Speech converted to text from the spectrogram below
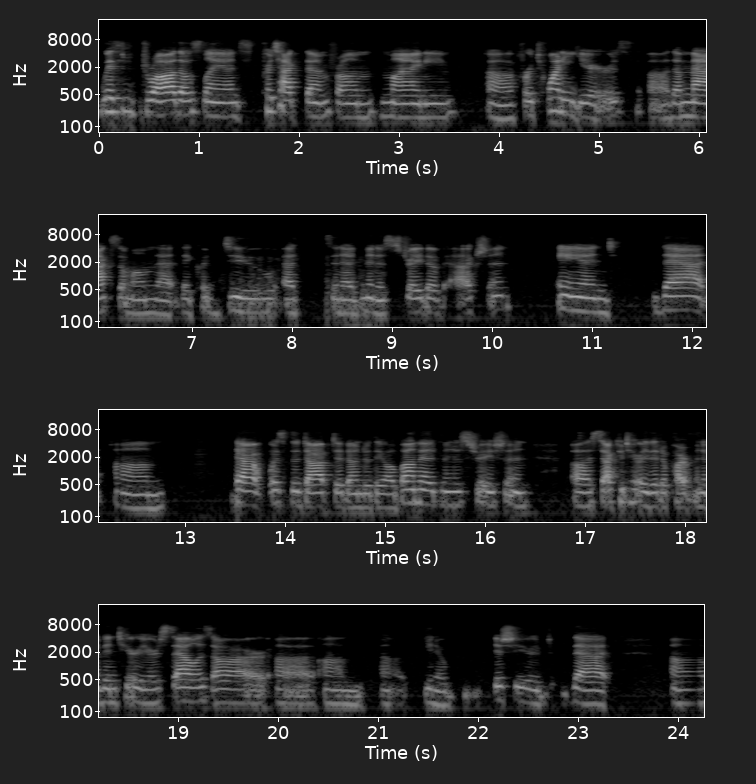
withdraw those lands, protect them from mining uh, for 20 years, uh, the maximum that they could do as an administrative action. And that um, that was adopted under the Obama administration. Uh, Secretary of the Department of Interior Salazar, uh, um, uh, you know, issued that uh,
